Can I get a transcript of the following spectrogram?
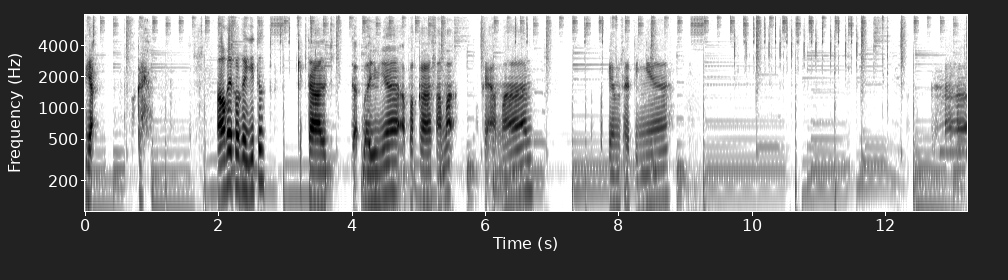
ya oke. Oke kalau kayak gitu kita bajunya apakah sama? Oke aman. Untuk yang settingnya. Uh,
